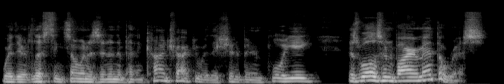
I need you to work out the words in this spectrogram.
where they're listing someone as an independent contractor where they should have been employee, as well as environmental risks.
